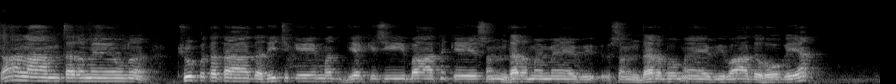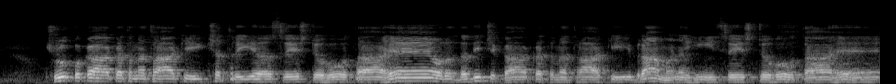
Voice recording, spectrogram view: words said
कालांतर में उन क्षुप तथा दधिच के मध्य किसी बात के संदर्भ में संदर्भ में विवाद हो गया। क्षुप का कथन था कि क्षत्रिय श्रेष्ठ होता है और दधिच का कथन था कि ब्राह्मण ही श्रेष्ठ होता है।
